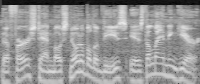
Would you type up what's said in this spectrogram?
The first and most notable of these is the landing gear.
